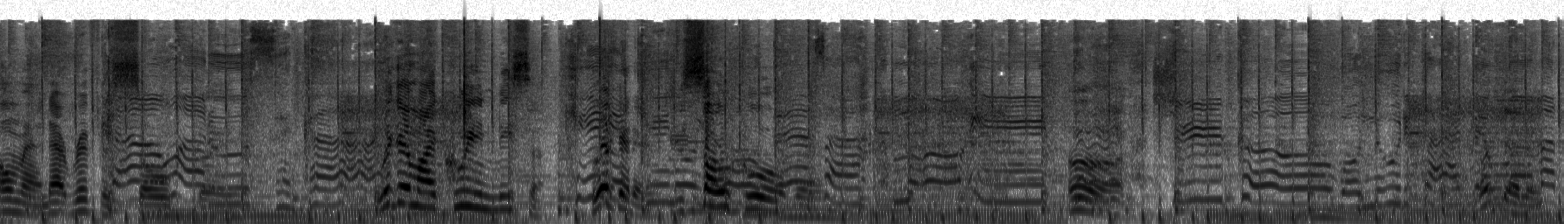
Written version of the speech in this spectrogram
Oh man, that riff is so good. Look at my queen Misa. Look at her. She's so cool, bro. Ugh. Look at her.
